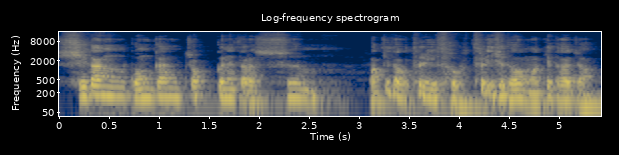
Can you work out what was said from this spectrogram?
시간, 공간, 조건에 따라서 맞기도 하고 틀리기도 하고 틀리기도 하고 맞기도 하죠.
